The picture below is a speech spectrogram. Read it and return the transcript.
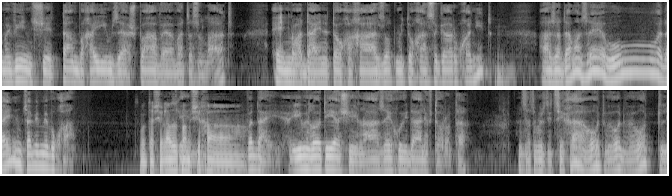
מבין שטעם בחיים זה השפעה ואהבת הזולת, אין לו עדיין את ההוכחה הזאת מתוך ההשגה הרוחנית, אז האדם הזה הוא עדיין נמצא במבוכה. זאת אומרת, השאלה הזאת כן, ממשיכה... ודאי. אם לא תהיה השאלה, אז איך הוא ידע לפתור אותה? זאת אומרת, היא צריכה עוד ועוד ועוד ל...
